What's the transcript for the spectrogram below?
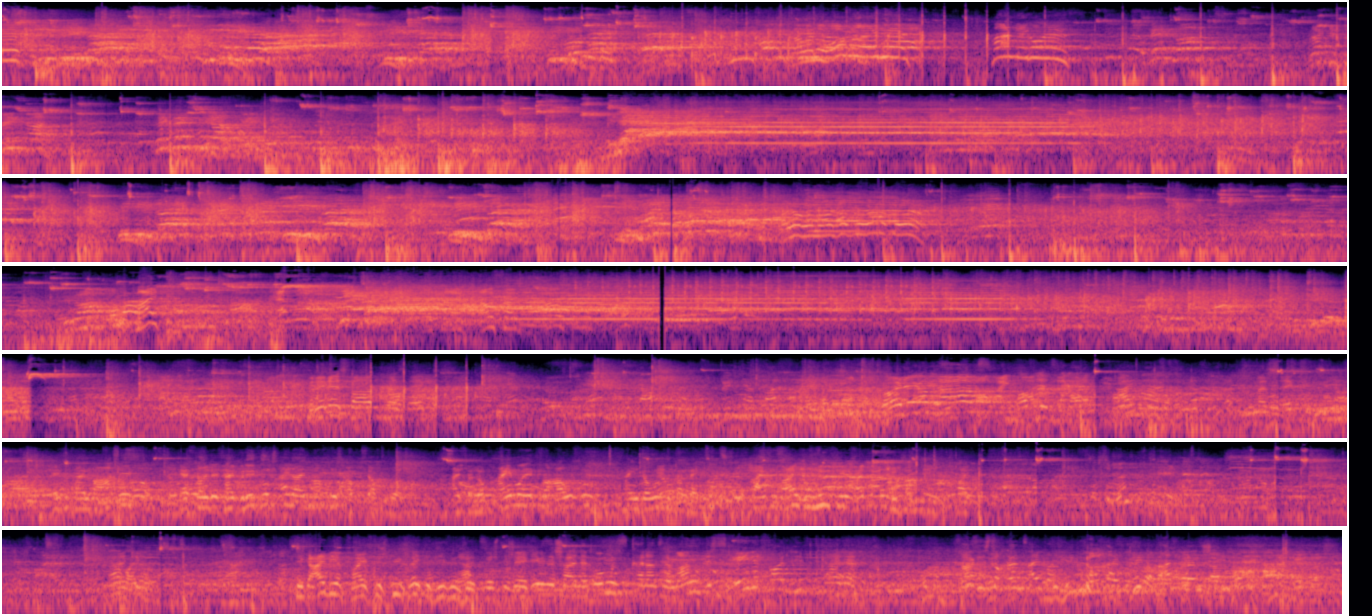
Yes. Jetzt. Wir spielen die Defense, schalten nicht um, es ist kein einziger Mann. Es redet vorne hinten keiner. Das ist doch ganz einfach. Mach einen Blick, alle stehen.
